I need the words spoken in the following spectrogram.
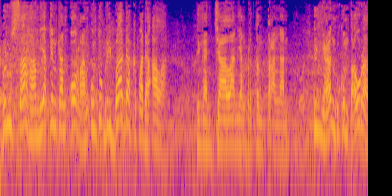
berusaha meyakinkan orang untuk beribadah kepada Allah dengan jalan yang bertentangan dengan hukum Taurat.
